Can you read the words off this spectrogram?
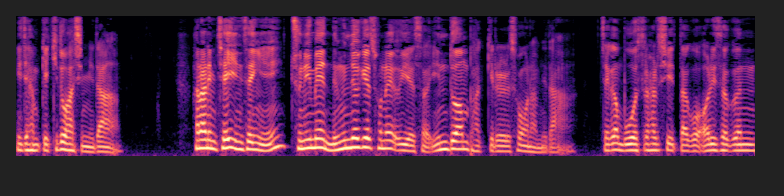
이제 함께 기도하십니다. 하나님 제 인생이 주님의 능력의 손에 의해서 인도함 받기를 소원합니다. 제가 무엇을 할 수 있다고 어리석은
